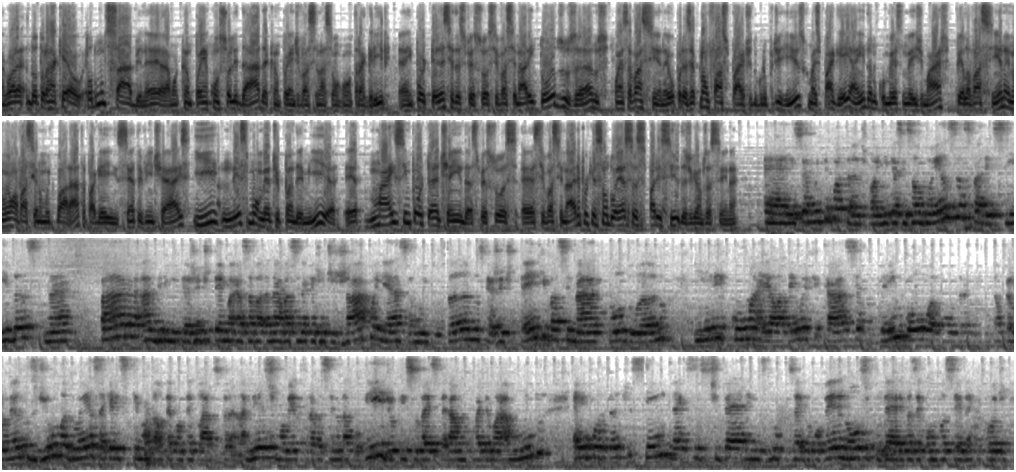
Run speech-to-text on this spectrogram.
Agora, doutora Raquel, todo mundo sabe, né? É uma campanha consolidada, a campanha de vacinação contra a gripe. É a importância das pessoas se vacinarem todos os anos com essa vacina. Eu, por exemplo, não faço parte do grupo de risco, mas paguei ainda no começo do mês de março pela vacina, e não é uma vacina muito barata, paguei 120 reais. E nesse momento de pandemia, é mais importante ainda as pessoas é, se vacinarem, porque são doenças parecidas, digamos assim, né? É, isso é muito importante, Paulo Henrique. Assim, são doenças parecidas, né? Para a gripe, a gente tem essa né, vacina que a gente já conhece há muitos anos, que a gente tem que vacinar todo ano e com uma, ela tem uma eficácia bem boa contra a gripe. Então, pelo menos de uma doença, aqueles que não estão até contemplados pra, neste momento para a vacina da Covid, ou que isso vai esperar, vai demorar muito, é importante sim, né, que se estiverem os grupos aí do governo, ou se puderem fazer como você, né, que pode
